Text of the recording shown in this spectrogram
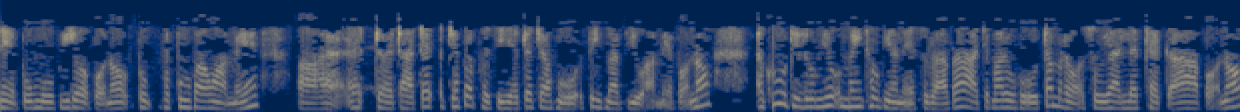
နဲ့ပိုမိုပြီးတော့ပူးပေါင်းရမယ်။အရပ်ဘက်အဖွဲ့အစည်းတွေရဲ့တက်ကြွမှုကိုအသိအမှတ်ပြုရမယ်ပေါ့နော်။အခုဒီလိုမျိုးအမိန့်ထုတ်ပြန်တယ်ဆိုတာကကျမတို့တပ်မတော်အစိုးရလက်ထက်ကပေါ့နော်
